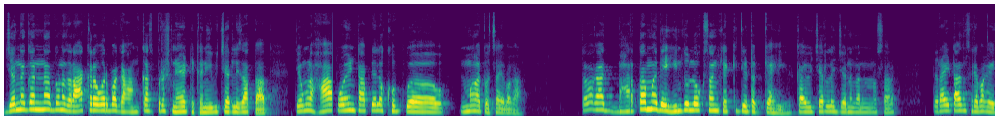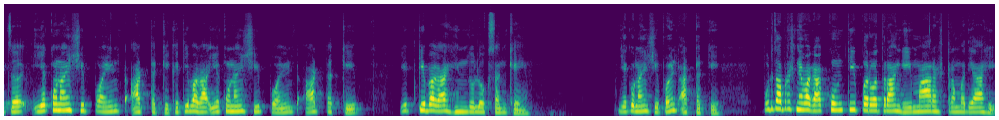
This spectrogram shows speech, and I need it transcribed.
जनगणना दोन हजार अकरावर बघा हमखास प्रश्न या ठिकाणी विचारले जातात. त्यामुळे हा पॉईंट आपल्याला खूप महत्त्वाचा आहे बघा. तर बघा भारतामध्ये हिंदू लोकसंख्या किती टक्के आहे? काय विचारलं जनगणनेनुसार? तर राईट आन्सर आहे बघायचं एकोणऐंशी पॉईंट आठ टक्के. किती बघा एकोणऐंशी पॉईंट आठ टक्के. इतकी बघा हिंदू लोकसंख्या आहे. एकोणऐंशी पॉईंट आठ टक्के. पुढचा प्रश्न बघा कोणती पर्वतरांग ही महाराष्ट्रामध्ये आहे?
